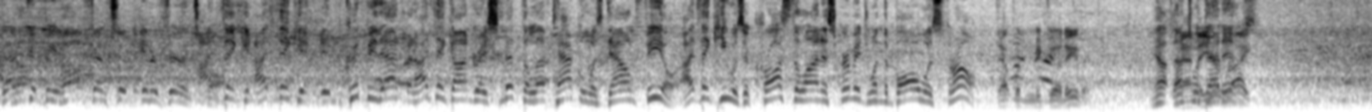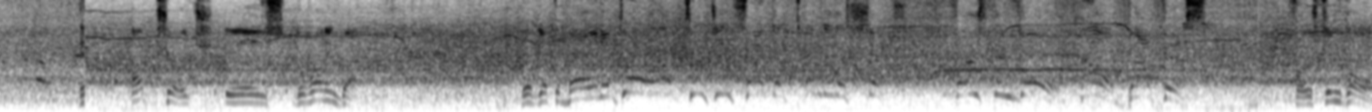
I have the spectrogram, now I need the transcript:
That Well, could be an well, offensive interference call. I think I think it, it could be that, but I think Andre Smith, the left tackle, was downfield. I think he was across the line of scrimmage when the ball was thrown. that wouldn't be good either. Yeah, that's Andy, what that is. right. Upchurch is the running back. He'll get the ball in a draw. Upchurch inside the 10 to the 6. First and goal. How about this? First and goal.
